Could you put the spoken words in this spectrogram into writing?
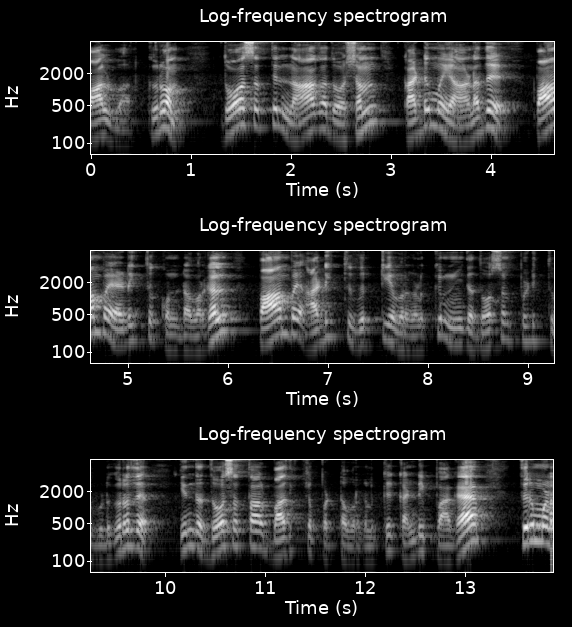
பால் வார்க்கிறோம். தோஷத்தில் நாகதோஷம் கடுமையானது. பாம்பை அடித்து கொண்டவர்கள் பாம்பை அடித்து விற்றியவர்களுக்கு இந்த தோஷம் பிடித்து விடுகிறது. இந்த தோஷத்தால் பாதிக்கப்பட்டவர்களுக்கு கண்டிப்பாக திருமண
